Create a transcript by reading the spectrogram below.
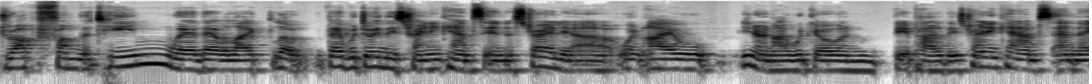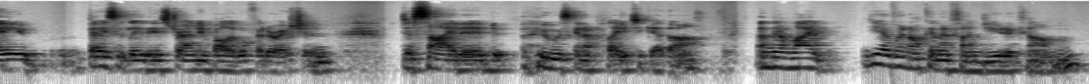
dropped from the team where they were like, look, they were doing these training camps in Australia when I, you know, and I would go and be a part of these training camps, and they basically the Australian Volleyball Federation decided who was going to play together, and they're like, yeah, we're not going to fund you to come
